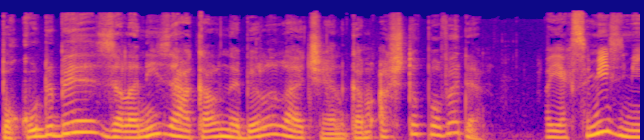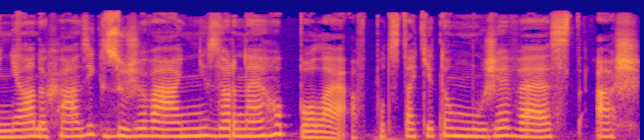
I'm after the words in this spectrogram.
Pokud by zelený zákal nebyl léčen, kam až to povede? Jak jsem ji zmínila, dochází k zužování zorného pole a v podstatě to může vést až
